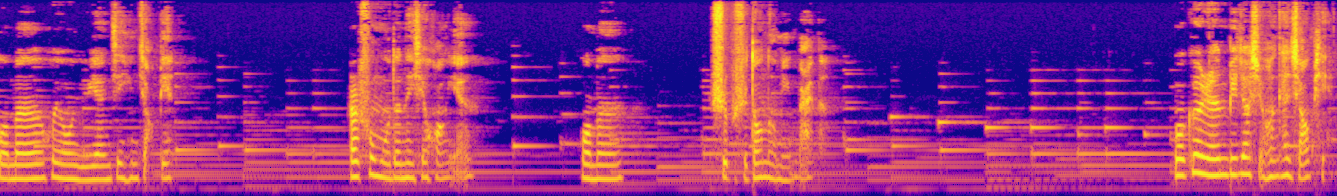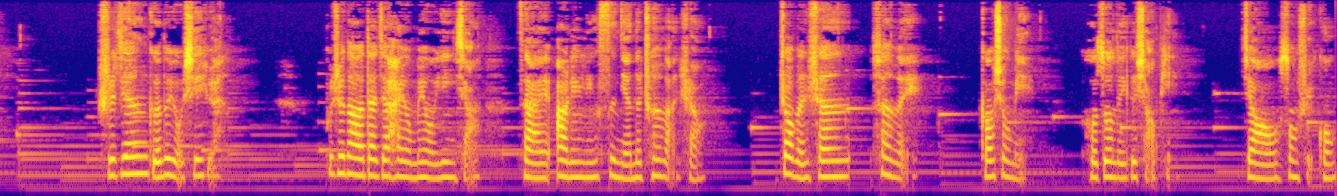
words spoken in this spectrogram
我们会用语言进行狡辩。而父母的那些谎言，我们是不是都能明白呢？我个人比较喜欢看小品，时间隔得有些远，不知道大家还有没有印象？在二零零四年的春晚上，赵本山、范伟、高秀敏合作了一个小品，叫《送水工》。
